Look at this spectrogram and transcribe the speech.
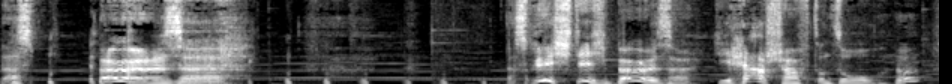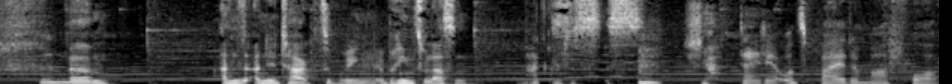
das Böse das richtig Böse, die Herrschaft und so, ne? ähm, an, an den Tag zu bringen, bringen zu lassen. Max, Das ist, Hm. ja, stell dir uns beide mal vor.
